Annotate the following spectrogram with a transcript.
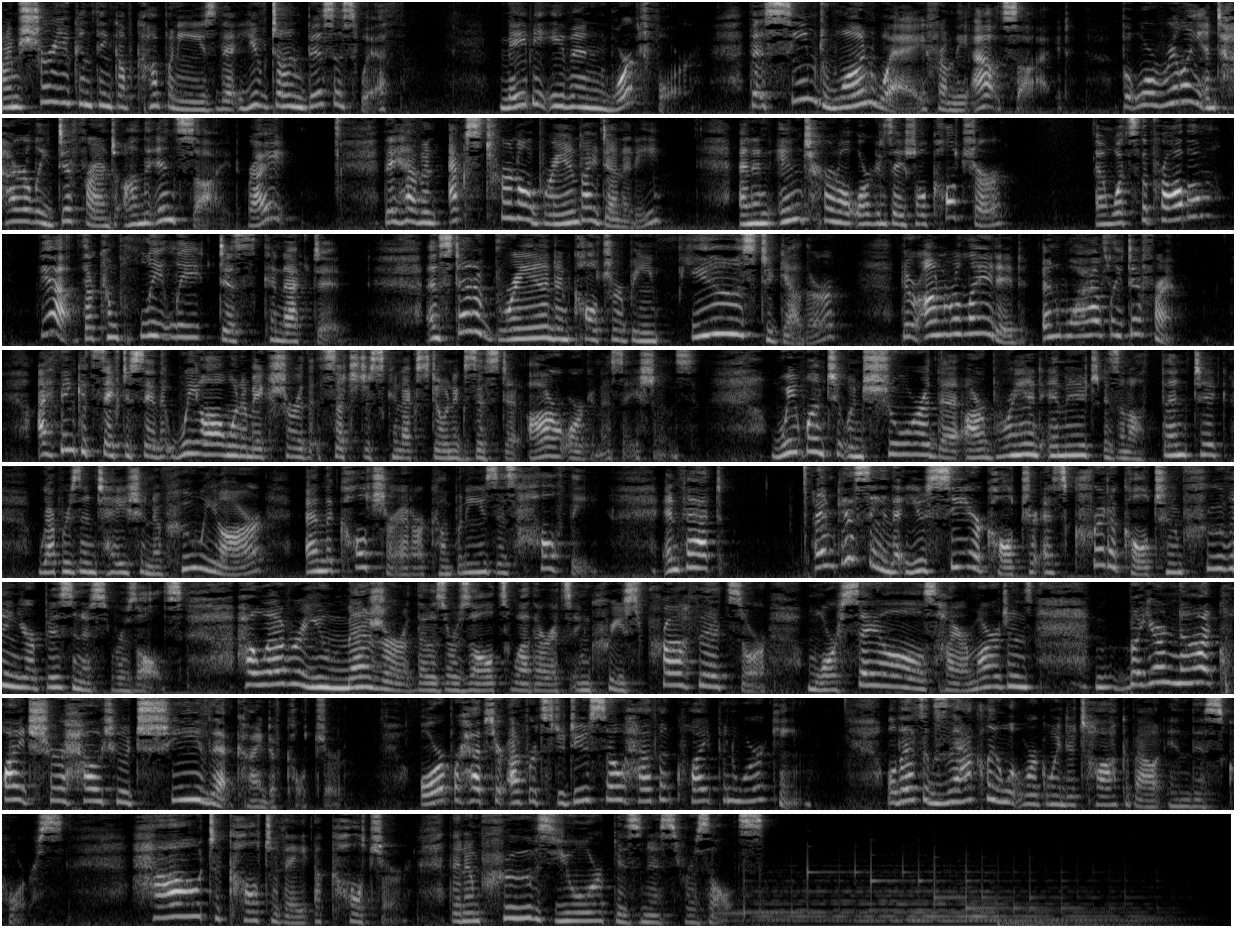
I'm sure you can think of companies that you've done business with, maybe even worked for, that seemed one way from the outside, but were really entirely different on the inside, right? They have an external brand identity and an internal organizational culture. And what's the problem? Yeah, they're completely disconnected. Instead of brand and culture being fused together, they're unrelated and wildly different. I think it's safe to say that we all want to make sure that such disconnects don't exist at our organizations. We want to ensure that our brand image is an authentic representation of who we are and the culture at our companies is healthy. In fact, I'm guessing that you see your culture as critical to improving your business results. However, you measure those results, whether it's increased profits or more sales, higher margins, but you're not quite sure how to achieve that kind of culture. Or perhaps your efforts to do so haven't quite been working. Well, that's exactly what we're going to talk about in this course. How to cultivate a culture that improves your business results.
